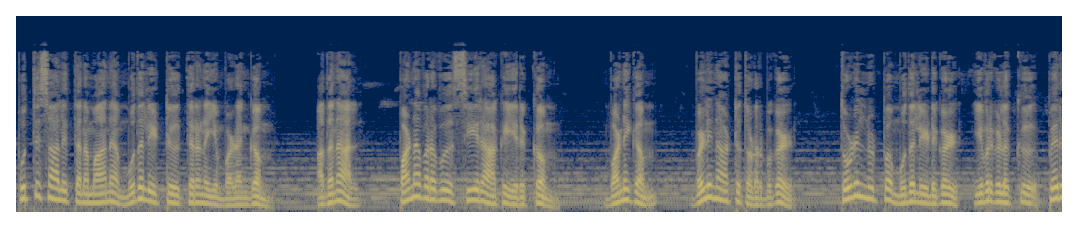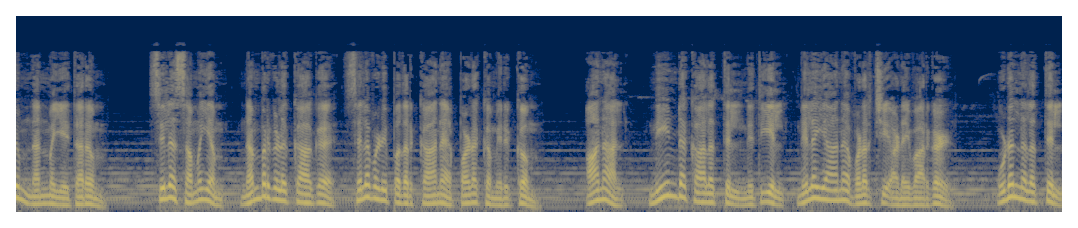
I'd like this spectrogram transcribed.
புத்திசாலித்தனமான முதலீட்டு திறனையும் வழங்கும். அதனால் பணவரவு சீராக இருக்கும். வணிகம் வெளிநாட்டு தொடர்புகள் தொழில்நுட்ப முதலீடுகள் இவர்களுக்கு பெரும் நன்மையை தரும். சில சமயம் நண்பர்களுக்காக செலவழிப்பதற்கான பழக்கம் இருக்கும். ஆனால் நீண்ட காலத்தில் நிதியில் நிலையான வளர்ச்சி அடைவார்கள். உடல் நலத்தில்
